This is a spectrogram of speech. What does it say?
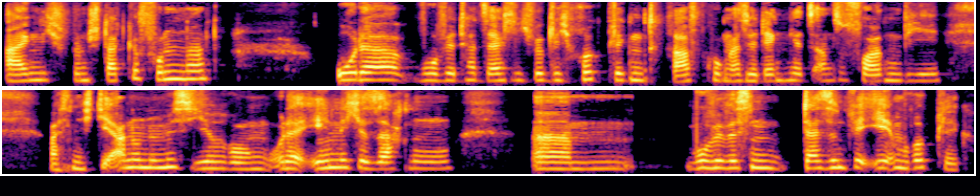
eigentlich schon stattgefunden hat. Oder wo wir tatsächlich wirklich rückblickend drauf gucken. Also wir denken jetzt an so Folgen wie, weiß nicht, die Anonymisierung oder ähnliche Sachen, ähm, wo wir wissen, da sind wir eh im Rückblick.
